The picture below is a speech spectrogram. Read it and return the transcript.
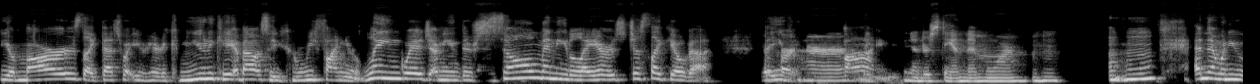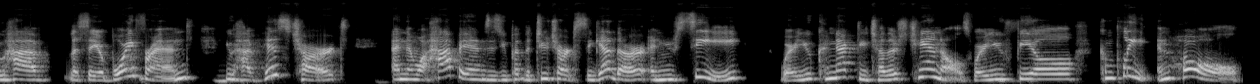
your Mars, like that's what you're here to communicate about. So you can refine your language. I mean, there's so many layers, just like yoga. Your partner, you can, you can understand them more. Mm-hmm. Mm-hmm. And then when you have, let's say, your boyfriend, you have his chart. And then what happens is you put the two charts together and you see where you connect each other's channels, where you feel complete and whole.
